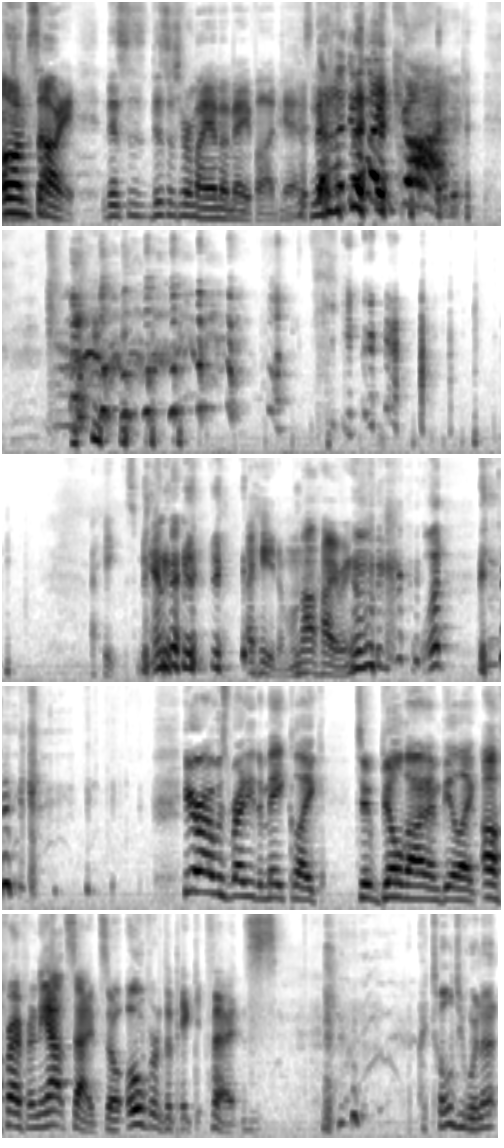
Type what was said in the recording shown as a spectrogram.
Oh, I'm sorry. This is this is for my MMA podcast. No, oh, oh my god! I hate this man. I hate him. I'm not hiring him. what? Here I was ready to make like to build on and be like, oh, right from the outside, so over the picket fence. I told you we're not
